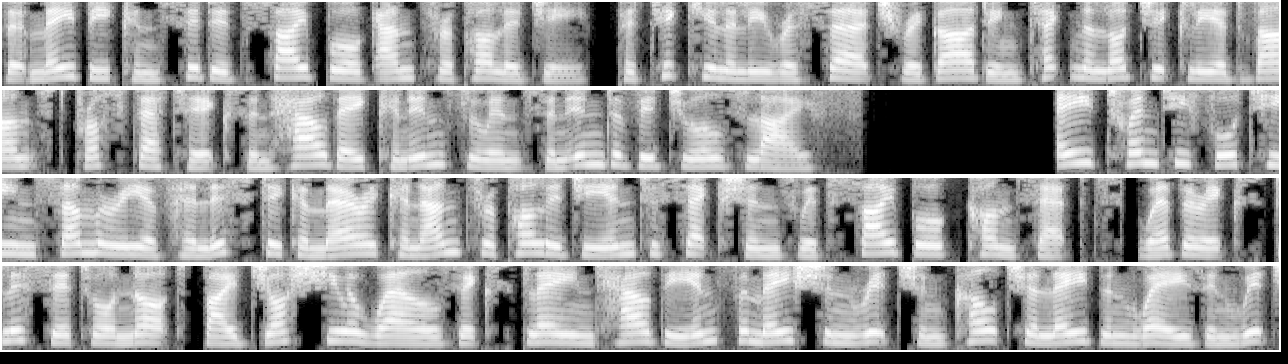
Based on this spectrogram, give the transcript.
that may be considered cyborg anthropology, particularly research regarding technologically advanced prosthetics and how they can influence an individual's life. A 2014 summary of holistic American anthropology intersections with cyborg concepts whether explicit or not by Joshua Wells explained how the information-rich and culture-laden ways in which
